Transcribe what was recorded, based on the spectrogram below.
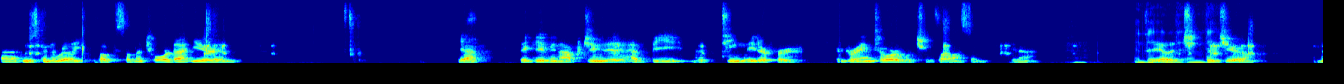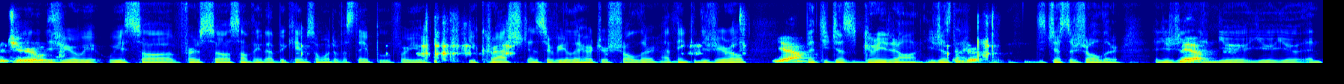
uh, who's going to really focus on the tour that year, and yeah, they gave me an opportunity to have be the team leader for the Grand Tour, which was awesome. You know, And so, the, yeah, and the, the- the Giro, the Giro was the Giro, we, we saw first saw something that became somewhat of a staple for you. You crashed and severely hurt your shoulder, I think, in the Giro. yeah, but you just gritted on. You just like it's just a shoulder, and you just Yeah. and you you you and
